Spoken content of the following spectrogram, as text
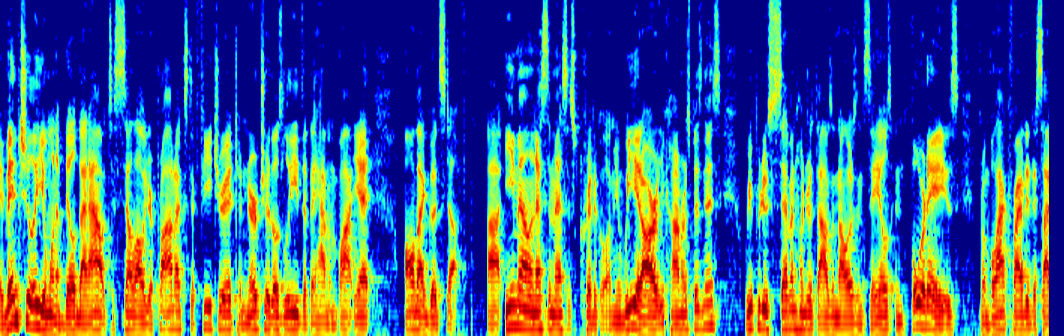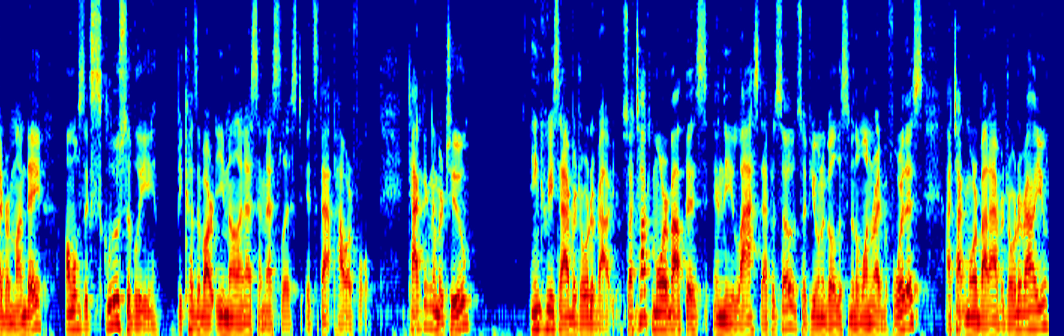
Eventually, you want to build that out to sell all your products, to feature it, to nurture those leads if they haven't bought yet, all that good stuff. Uh, email and SMS is critical. I mean, we at our e-commerce business, we produce $700,000 in sales in four days from Black Friday to Cyber Monday, almost exclusively because of our email and SMS list. It's that powerful. Tactic number two, increase average order value. So I talked more about this in the last episode. So if you want to go listen to the one right before this, I talked more about average order value.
